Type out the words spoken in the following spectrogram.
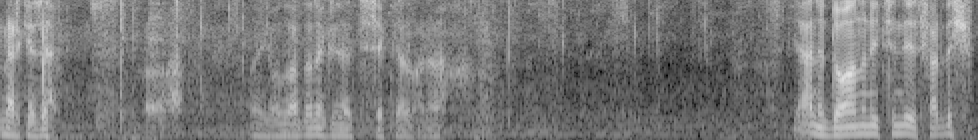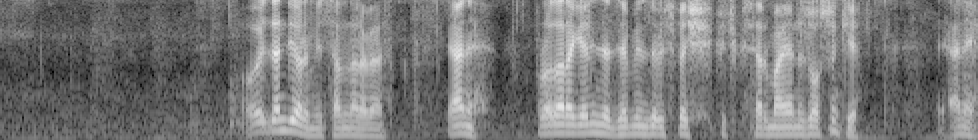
Merkeze. Yollarda da güzel çiçekler var ha. Yani doğanın içindeyiz kardeşim. O yüzden diyorum insanlara ben. Yani buralara gelince cebinizde 3-5 küçük sermayeniz olsun ki yani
